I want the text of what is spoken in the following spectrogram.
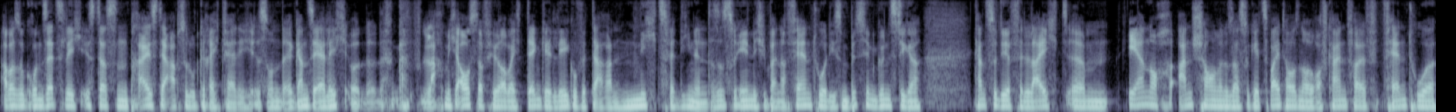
aber so grundsätzlich ist das ein Preis, der absolut gerechtfertigt ist und äh, ganz ehrlich, äh, lach mich aus dafür, aber ich denke, Lego wird daran nichts verdienen. Das ist so ähnlich wie bei einer Fantour, die ist ein bisschen günstiger. Kannst du dir vielleicht ähm, eher noch anschauen, wenn du sagst, okay, 2000 Euro auf keinen Fall Fantour,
